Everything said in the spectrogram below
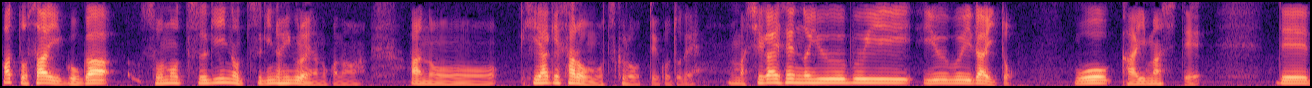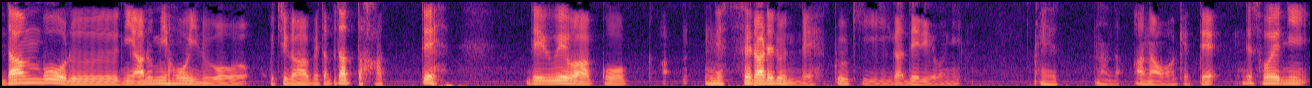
あと最後が、その次の次の日ぐらいなのかな。あの、日焼けサロンを作ろうということで、まあ、紫外線の UV、UV ライトを買いまして、で、段ボールにアルミホイルを内側ベタベタっと貼って、で、上はこう、熱せられるんで空気が出るように、えー、なんだ、穴を開けて、で、それに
